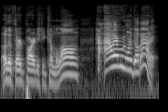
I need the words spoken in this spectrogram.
Other third parties could come along. H- however, we want to go about it.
